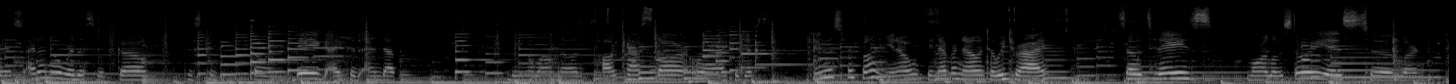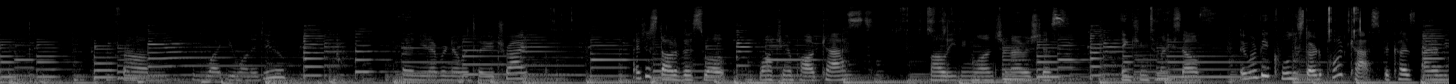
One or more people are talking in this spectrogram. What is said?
this. I don't know where this would go. This could be going big. I could end up being a well known podcast star, or I could just do this for fun, you know. We never know until we try. So today's moral of the story is to learn from what you want to do, and you never know until you try. I just thought of this while watching a podcast while eating lunch, and I was just thinking to myself, it would be cool to start a podcast because I'm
